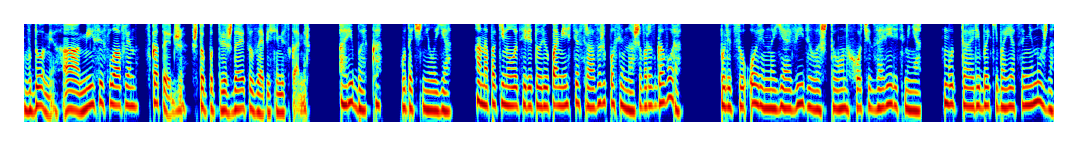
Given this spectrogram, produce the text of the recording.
в доме, а миссис Лафлин — в коттедже, что подтверждается записями с камер. «А Ребекка?» — уточнила я. Она покинула территорию поместья сразу же после нашего разговора. По лицу Орина я видела, что он хочет заверить меня, будто Ребекке бояться не нужно,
